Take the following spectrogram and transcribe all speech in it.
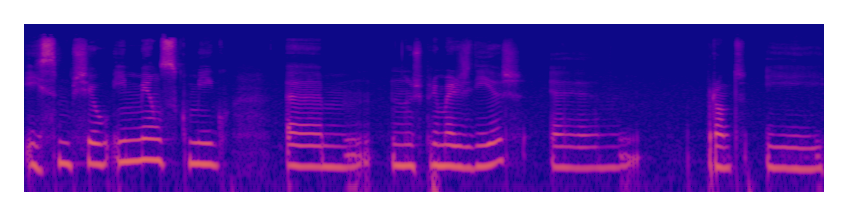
isso mexeu imenso comigo um, nos primeiros dias. Um, pronto, e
